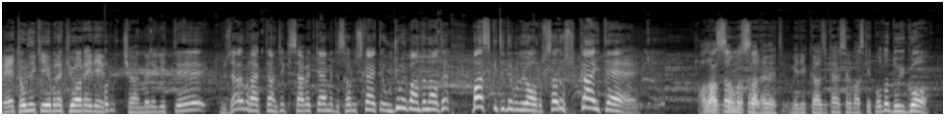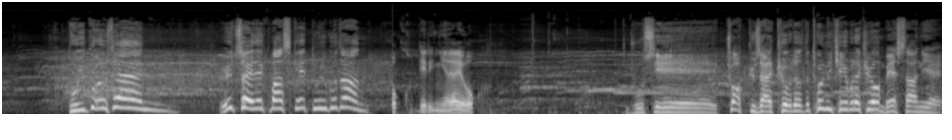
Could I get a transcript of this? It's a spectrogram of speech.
Ve turnikeyi bırakıyor Elif. Çembere gitti. Güzel bıraktı ancak isabet gelmedi. Saruskayte ucum bir bandını aldı. Basketi de buluyor. Saruskayte. Alan Alan savunması var. Evet. Melik Gazi Kayseri basketbolda Duygu. Duygu Özen. 3 sayılık basket Duygu'dan. Yok. Derin yaya yok. Juicy çok güzel kıvrıldı. Turnikeyi bırakıyor. 5 saniye.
